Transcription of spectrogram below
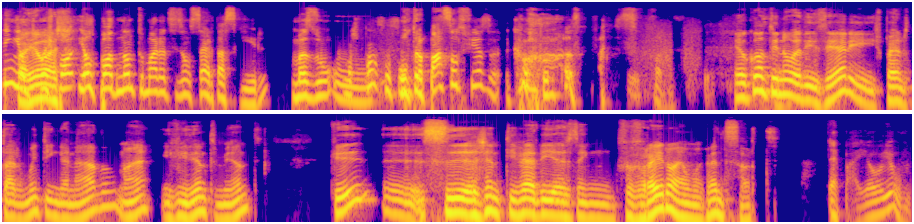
Sim, Pá, ele, acho- pode, ele pode não tomar a decisão certa a seguir, mas o, o- Mas ultrapassa o defesa. Eu continuo a dizer, e espero estar muito enganado, não é? Evidentemente, que eh, se a gente tiver dias em fevereiro é uma grande sorte. Epá, eu, eu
